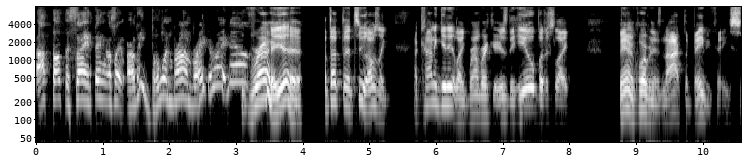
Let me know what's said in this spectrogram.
I thought the same thing. I was like, are they booing Bron Breakker right now? Right, yeah. I thought that too. I was like, I kind of get it. Like Bron Breakker is the heel, but it's like Baron Corbin is not the baby face.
